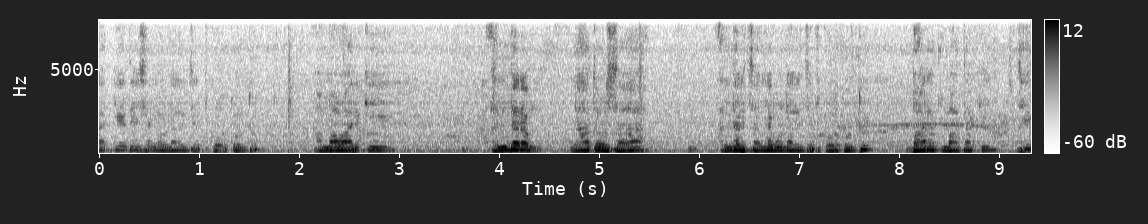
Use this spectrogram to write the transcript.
తగ్గే దేశంగా ఉండాలని చెప్పి కోరుకుంటూ అమ్మవారికి అందరం నాతో సహా అందరు చల్లగా ఉండాలని చెప్పి కోరుకుంటూ భారత్ మాతాకి జై.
